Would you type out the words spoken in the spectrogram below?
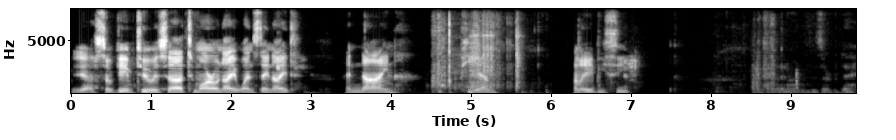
yeah, so game two is uh, tomorrow night, Wednesday night, at nine p.m. on ABC. They don't even deserve a day.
